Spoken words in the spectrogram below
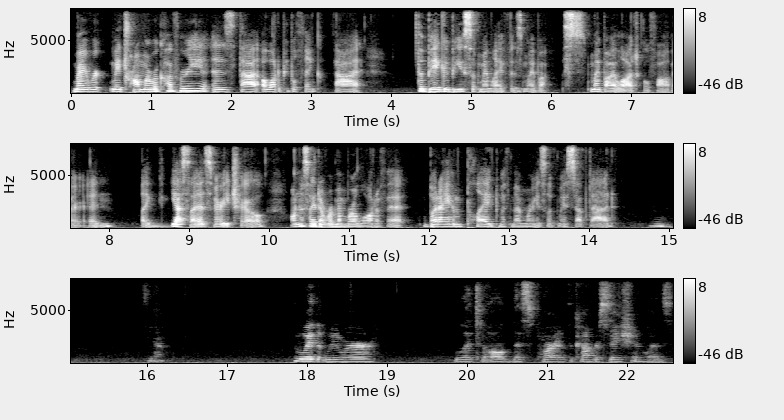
my re- my trauma recovery is that a lot of people think that the big abuse of my life is my bi- my biological father and like yes that is very true honestly i don't remember a lot of it but i am plagued with memories of my stepdad mm. Yeah. The way that we were led to all of this part of the conversation was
